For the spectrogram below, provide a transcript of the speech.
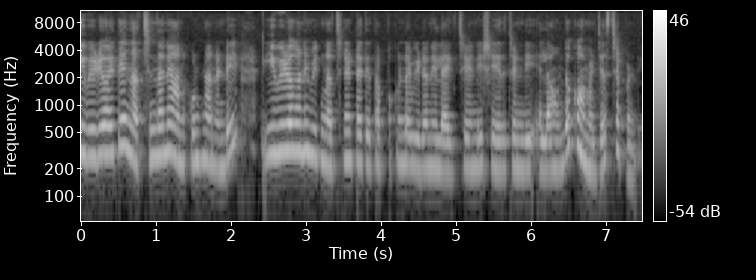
ఈ వీడియో అయితే నచ్చిందని అనుకుంటున్నానండి. ఈ వీడియో కానీ మీకు నచ్చినట్టయితే తప్పకుండా వీడియోని లైక్ చేయండి షేర్ చేయండి. ఎలా ఉందో కామెంట్ చేసి చెప్పండి.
